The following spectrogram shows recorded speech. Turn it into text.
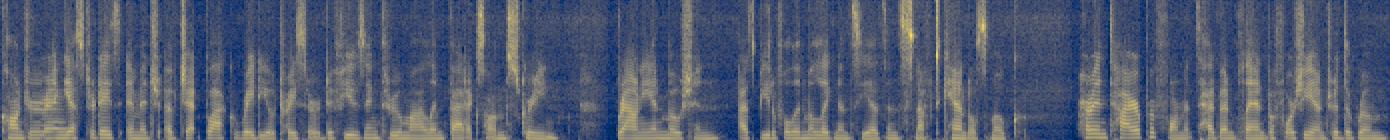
conjuring yesterday's image of jet black radio tracer diffusing through my lymphatics on screen. Brownian motion, as beautiful in malignancy as in snuffed candle smoke. Her entire performance had been planned before she entered the room,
